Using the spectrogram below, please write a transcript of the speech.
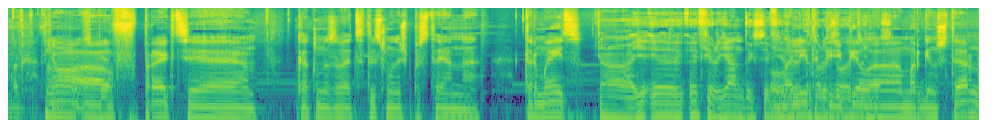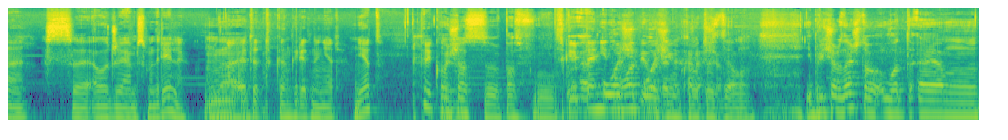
вот в чем-то Ну, а в проекте, как он называется, ты смотришь постоянно, Термейтс, А, э- э- эфир Яндекс эфир. Лолита перепела. Моргенштерна с LGM. Смотрели? Ну, да. этот конкретно нет. Нет? Ну, Прикольно. сейчас Скриптонит очень, Моби, вот очень это круто хорошо. сделано. И причем, знаешь, что вот эм, Э,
